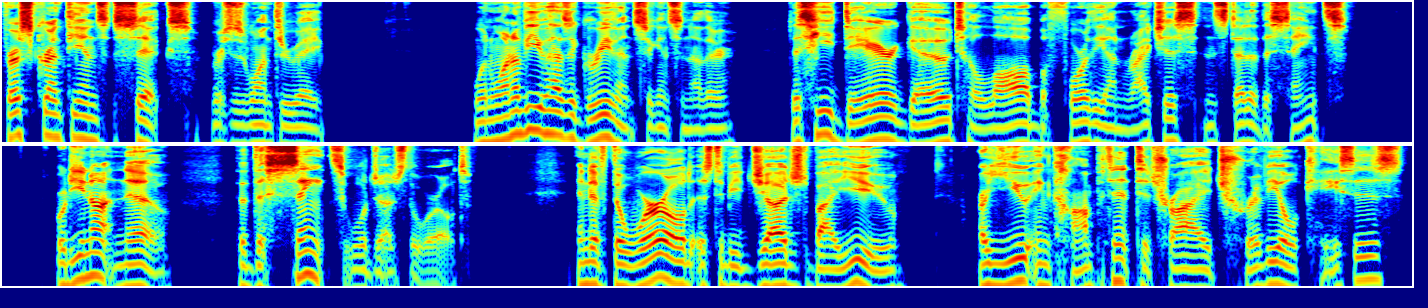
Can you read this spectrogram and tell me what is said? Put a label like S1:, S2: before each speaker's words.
S1: 1 Corinthians 6, verses 1 through 8. When one of you has a grievance against another, does he dare go to law before the unrighteous instead of the saints? Or do you not know that the saints will judge the world? And if the world is to be judged by you, are you incompetent to try trivial cases?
